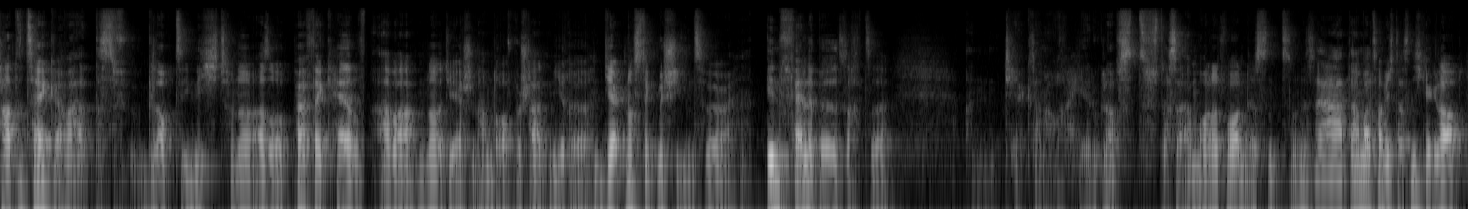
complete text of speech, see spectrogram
Heart Attack, aber das glaubt sie nicht. Ne? Also Perfect Health. Aber ne, die Eschen haben darauf bestanden, ihre Diagnostic Machines were infallible, sagt sie. Und Dirk dann auch, hier, du glaubst, dass er ermordet worden ist? Und ja, damals habe ich das nicht geglaubt.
